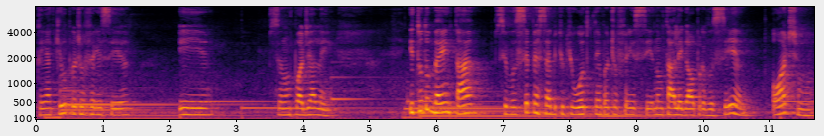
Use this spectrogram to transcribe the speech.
tem aquilo para te oferecer e você não pode ir além. E tudo bem, tá? Se você percebe que o que o outro tem para te oferecer não tá legal para você, ótimo.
